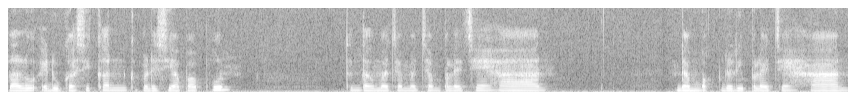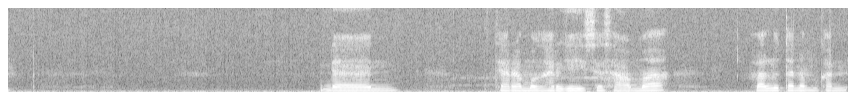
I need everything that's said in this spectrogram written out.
lalu edukasikan kepada siapa pun tentang macam-macam pelecehan dampak dari pelecehan dan cara menghargai sesama lalu tanamkan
